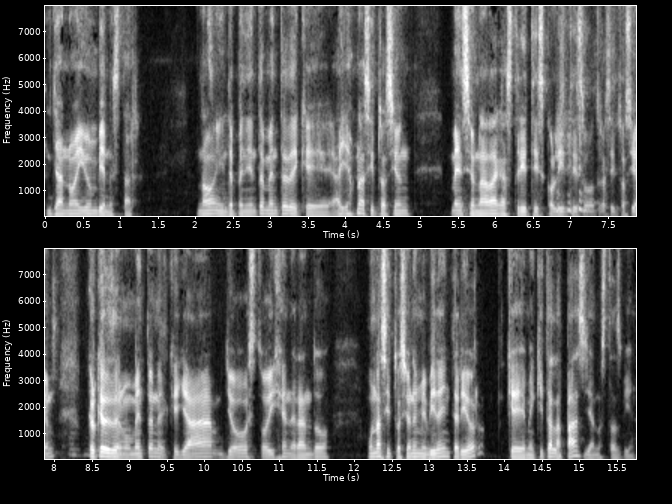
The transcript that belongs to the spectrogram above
ya no hay un bienestar, ¿no? Independientemente de que haya una situación mencionada, gastritis, colitis o otra situación, creo que desde el momento en el que ya yo estoy generando una situación en mi vida interior que me quita la paz, ya no estás bien.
